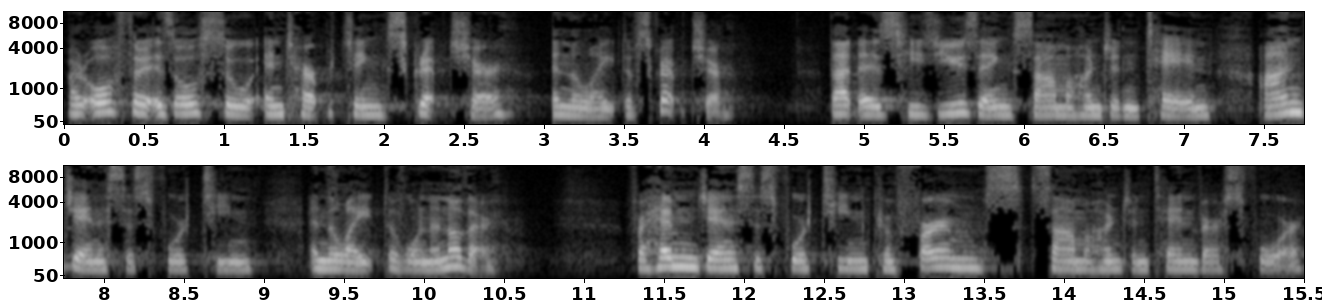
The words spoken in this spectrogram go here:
Our author is also interpreting Scripture in the light of Scripture. That is, he's using Psalm 110 and Genesis 14 in the light of one another. For him, Genesis 14 confirms Psalm 110, verse 4,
